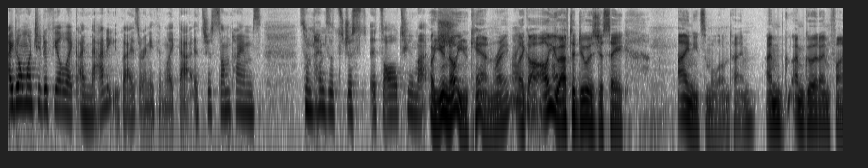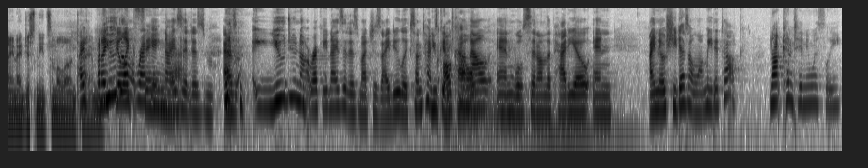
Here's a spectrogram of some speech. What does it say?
I don't want you to feel like I'm mad at you guys or anything like that. It's just sometimes, sometimes it's just it's all too much. oh, you know you can, right? I like know. all you have to do is just say, I need some alone time. I'm I'm good. I'm fine. I just need some alone I- time. but I you feel don't like recognize it as as you do not recognize it as much as I do. Like sometimes You can I'll come out and we'll sit on the patio, and I know she doesn't want me to talk, Not continuously.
